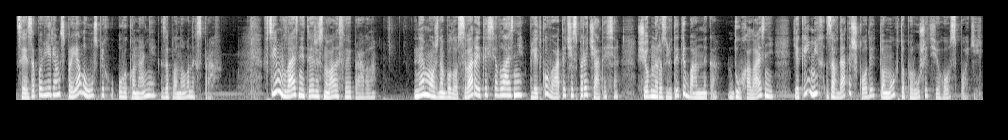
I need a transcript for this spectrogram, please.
Це за повір'ям сприяло успіху у виконанні запланованих справ. Втім, в лазні теж існували свої правила. Не можна було сваритися в лазні, пліткувати чи сперечатися, щоб не розлютити банника, духа лазні, який міг завдати шкоди тому, хто порушить його спокій.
